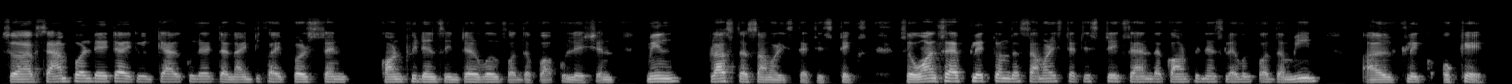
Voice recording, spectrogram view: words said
So I have sample data, it will calculate the 95% confidence interval for the population mean plus the summary statistics. So once I have clicked on the summary statistics and the confidence level for the mean, I'll click OK.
